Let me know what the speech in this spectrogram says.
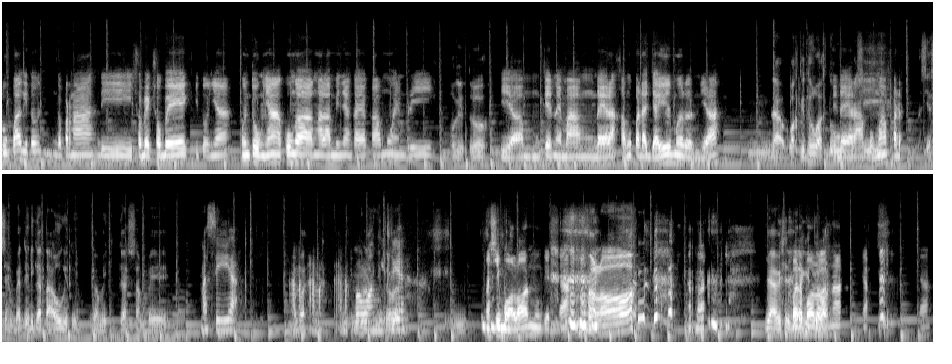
lupa gitu, nggak pernah disobek-sobek gitunya. Untungnya aku nggak ngalamin yang kayak kamu, Henry. oh gitu Iya, mungkin emang daerah kamu pada jahil meren ya. Hmm, nah waktu itu waktu Di daerah si, aku mah pada masih SMP jadi gak tahu gitu gak mikir gak sampai Masih ya anak-anak anak bawang gitu gitu ya. masih bolon mungkin ya. tolong Sama ya bisa dibilang gitu lah ya. ya.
